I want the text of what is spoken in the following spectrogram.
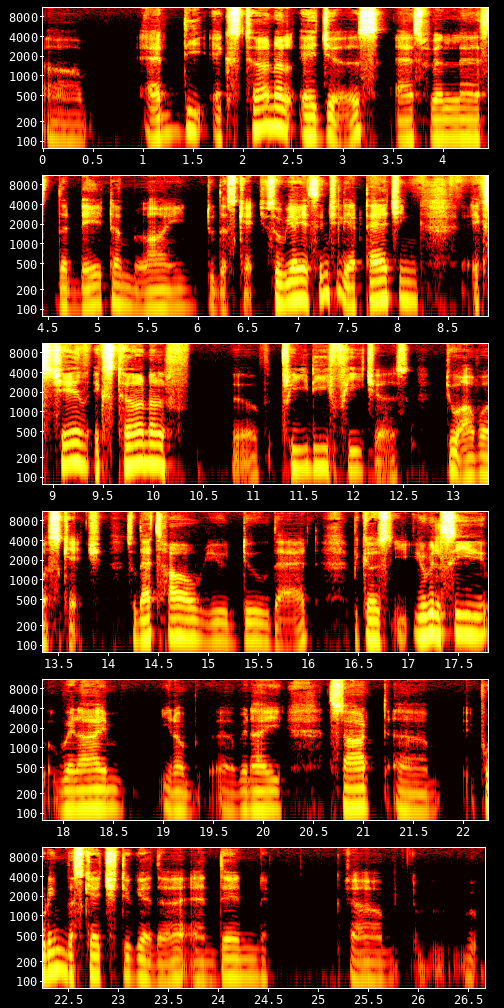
um, add the external edges as well as the datum line to the sketch. So we are essentially attaching exchange, external uh, 3D features to our sketch. So that's how you do that because you will see when I'm, you know, uh, when I start um, putting the sketch together and then um,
